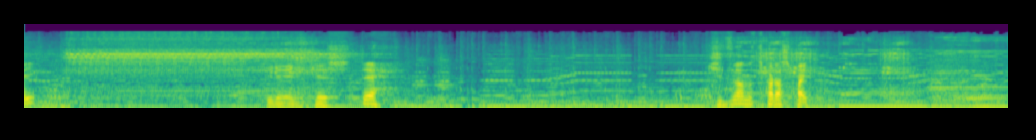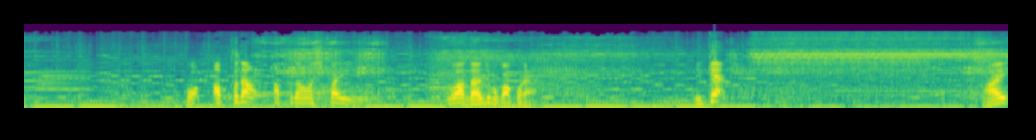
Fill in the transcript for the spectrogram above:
い。きれいに消して。絆の力失敗。おアップダウン。アップダウンは失敗。うわ大丈夫かこれ。いけ。はい。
